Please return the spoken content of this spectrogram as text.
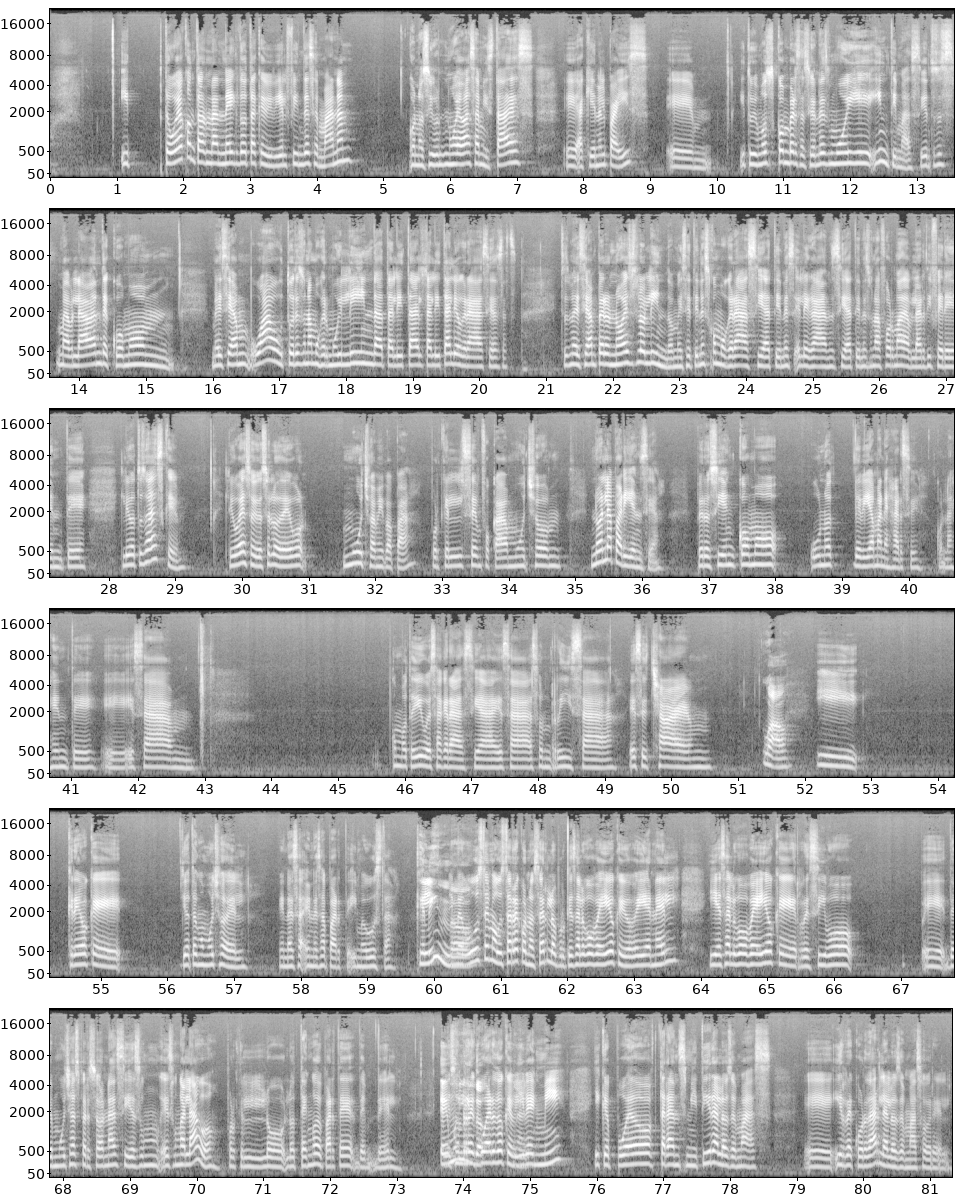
Y te voy a contar una anécdota que viví el fin de semana. Conocí nuevas amistades eh, aquí en el país eh, y tuvimos conversaciones muy íntimas. Y entonces me hablaban de cómo mm, me decían, wow, tú eres una mujer muy linda, tal y tal, tal y tal. Yo, gracias. Entonces me decían, pero no es lo lindo. Me dice, tienes como gracia, tienes elegancia, tienes una forma de hablar diferente. Le digo, ¿tú sabes qué? Le digo, eso yo se lo debo mucho a mi papá, porque él se enfocaba mucho, no en la apariencia, pero sí en cómo uno debía manejarse con la gente, eh, esa, mm, como te digo, esa gracia, esa sonrisa, ese charm. Wow. Y creo que yo tengo mucho de él en esa, en esa parte y me gusta. Qué lindo. Y me gusta y me gusta reconocerlo porque es algo bello que yo veía en él y es algo bello que recibo eh, de muchas personas y es un, es un halago porque lo, lo tengo de parte de, de él. Es, es un lindo. recuerdo que vive en mí y que puedo transmitir a los demás eh, y recordarle a los demás sobre él.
